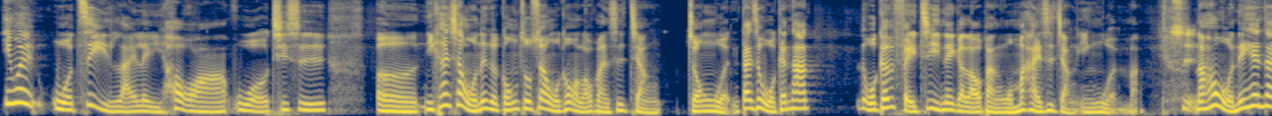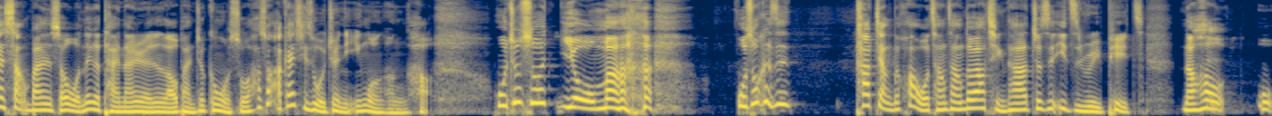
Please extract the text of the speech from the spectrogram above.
因为我自己来了以后啊，我其实。呃，你看，像我那个工作，虽然我跟我老板是讲中文，但是我跟他，我跟斐济那个老板，我们还是讲英文嘛。是。然后我那天在上班的时候，我那个台南人老板就跟我说，他说：“阿该，其实我觉得你英文很好。”我就说：“有吗？” 我说：“可是他讲的话，我常常都要请他，就是一直 repeat。然后我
